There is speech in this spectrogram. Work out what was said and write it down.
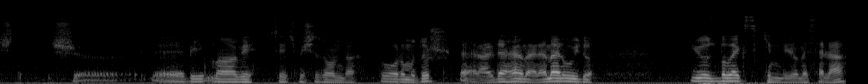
İşte şöyle bir mavi seçmişiz onda. Doğru mudur? Herhalde hemen hemen uydu. Use black skin diyor mesela.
